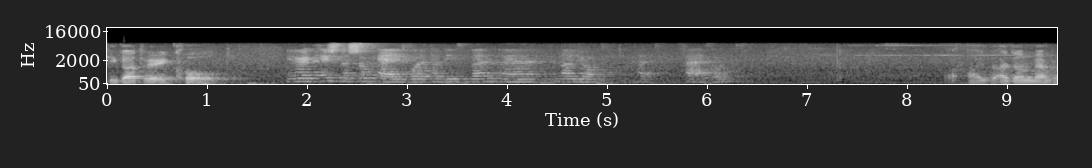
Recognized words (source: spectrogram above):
he got very cold. Mivel Krishna sokáig volt a vízben, nagyon hát, fázott. I, I don't remember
